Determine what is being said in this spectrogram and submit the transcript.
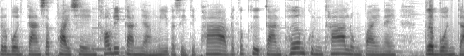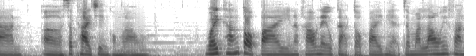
กระบวนการ supply chain เข้าด้วยกันอย่างมีประสิทธิภาพ แล้วก็คือการเพิ่มคุณค่าลงไปในกระบวนการ supply chain ของเรา ไว้ครั้งต่อไปนะคะ ในโอกาสต่อไปเนี่ยจะมาเล่าให้ฟัง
